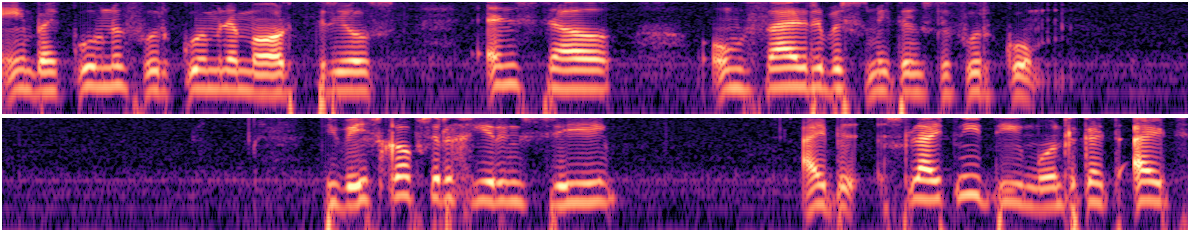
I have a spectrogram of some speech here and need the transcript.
en by komende voorkomende maatregels instel om verdere besmettings te voorkom. Die weeskapse regering sê, hy besluit nie die moendlikheid uit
